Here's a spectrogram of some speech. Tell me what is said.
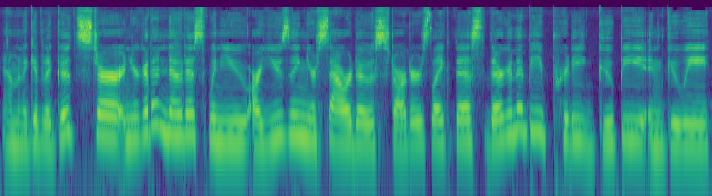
and I'm going to give it a good stir. And you're going to notice when you are using your sourdough starters like this, they're going to be pretty goopy and gooey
